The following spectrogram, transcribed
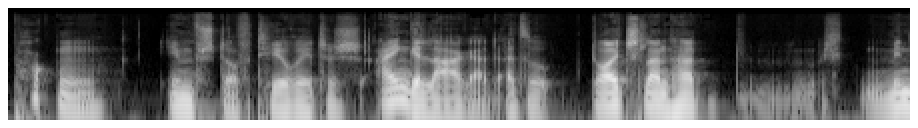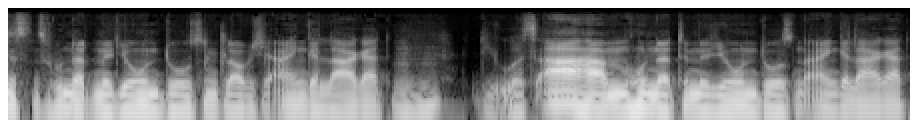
Pockenimpfstoff theoretisch eingelagert. Also Deutschland hat mindestens 100 Millionen Dosen, glaube ich, eingelagert. Mhm. Die USA haben hunderte Millionen Dosen eingelagert.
